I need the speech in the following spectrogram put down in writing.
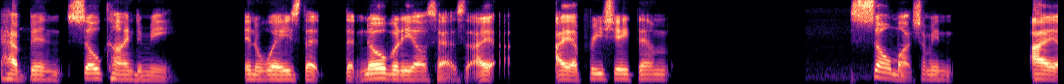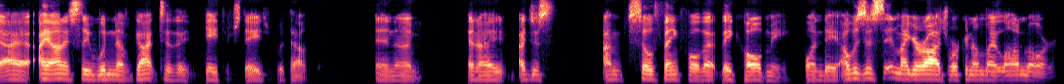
have been so kind to me in ways that that nobody else has. I I appreciate them so much. I mean, I I, I honestly wouldn't have got to the Gaither stage without them. And um and I I just I'm so thankful that they called me one day. I was just in my garage working on my lawnmower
